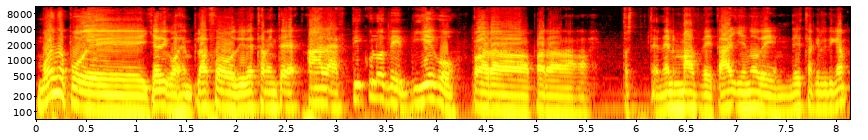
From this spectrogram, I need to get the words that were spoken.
Bueno, pues ya digo, os emplazo directamente al artículo de Diego para, para pues, tener más detalle ¿no? de, esta crítica.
